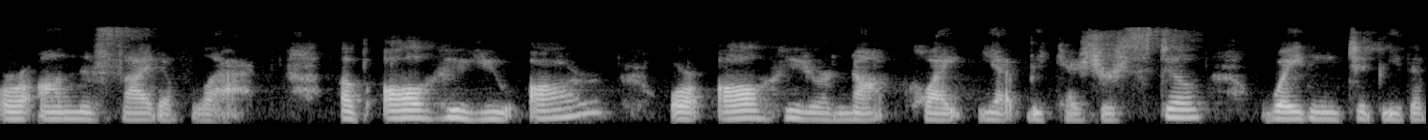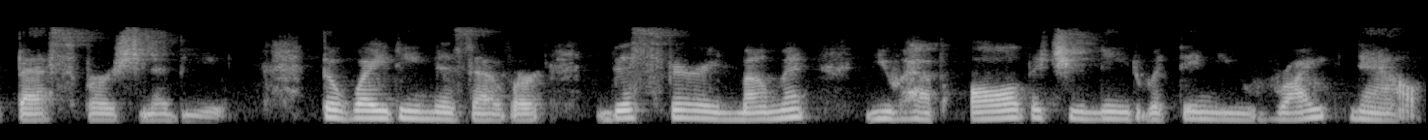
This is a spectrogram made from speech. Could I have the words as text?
or on the side of lack? Of all who you are or all who you're not quite yet because you're still waiting to be the best version of you. The waiting is over. This very moment, you have all that you need within you right now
